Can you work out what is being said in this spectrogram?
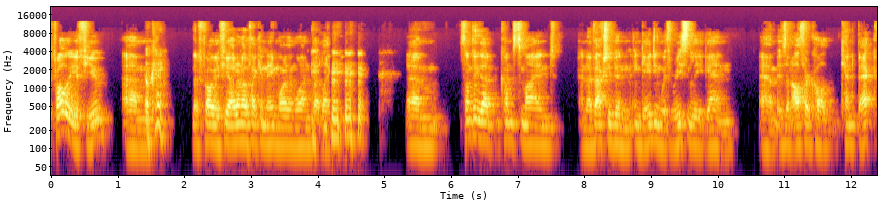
probably a few. Um, okay. There's probably a few. I don't know if I can name more than one, but like um, something that comes to mind, and I've actually been engaging with recently again, um, is an author called Kent Beck.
